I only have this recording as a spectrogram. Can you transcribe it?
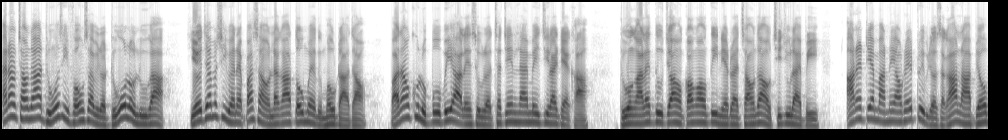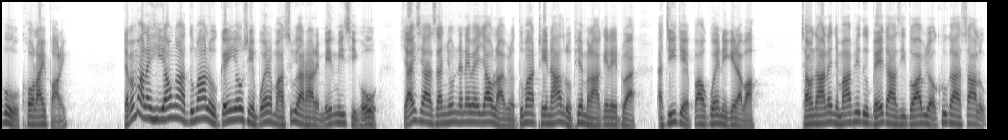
အဲတော့ချောင်းသားဒူဝွန်စီဖုန်းဆက်ပြီးတော့ဒူဝွန်လိုလူကရေချက်မရှိဘဲနဲ့ပတ်ဆောင်လက်ကားသုံးမဲ့သူမဟုတ်တာကြောင့်ဘာကြောင့်ခုလိုပို့ပေးရလဲဆိုပြီးတော့ချက်ချင်းလှမ်းမေးကြည့်လိုက်တဲ့အခါဒူဝွန်ကလည်းသူ့အကြောင်းကိုကောင်းကောင်းသိနေတဲ့အတွက်ချောင်းသားကိုချီးကျူးလိုက်ပြီးအားနဲ့တက်မှနှစ်ယောက်တည်းတွေ့ပြီးတော့စကားလာပြောဖို့ခေါ်လိုက်ပါတယ်ဒါပေမဲ့လည်းဟီယောင်းကသူမလိုဂိမ်းရုပ်ရှင်ပွဲတော်မှာဆုရထားတဲ့မေးသမီးစီကိုရိုက်ရှာဇန်ညိုးနည်းနည်းပဲရောက်လာပြီးတော့သူမထင်သားသလိုဖြစ်မလာခဲ့တဲ့အတွက်အကြီးကျယ်ပေါက်ကွဲနေခဲ့တာပါ။ ချောင်းသားလည်းညီမဖြစ်သူဘဲတာစီသွားပြီးတော့အခုကစလို့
